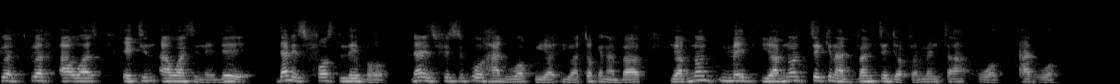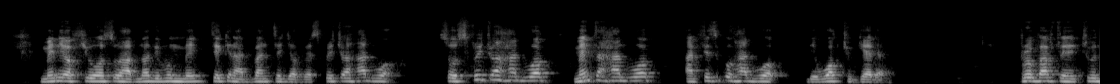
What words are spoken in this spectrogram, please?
12, 12 hours, 18 hours in a day. That is forced labor. That is physical hard work we are, you are talking about. You have not made, you have not taken advantage of your mental work, hard work. Many of you also have not even made, taken advantage of your spiritual hard work. So spiritual hard work, mental hard work, and physical hard work, they work together. Proverbs 22,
